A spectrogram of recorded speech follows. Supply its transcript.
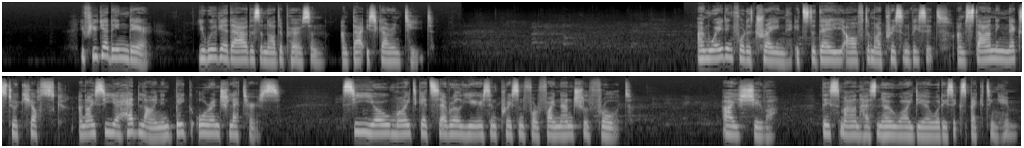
If you get in there, you will get out as another person, and that is guaranteed. I'm waiting for the train. It's the day after my prison visit. I'm standing next to a kiosk and I see a headline in big orange letters CEO might get several years in prison for financial fraud. I shiver. This man has no idea what is expecting him.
